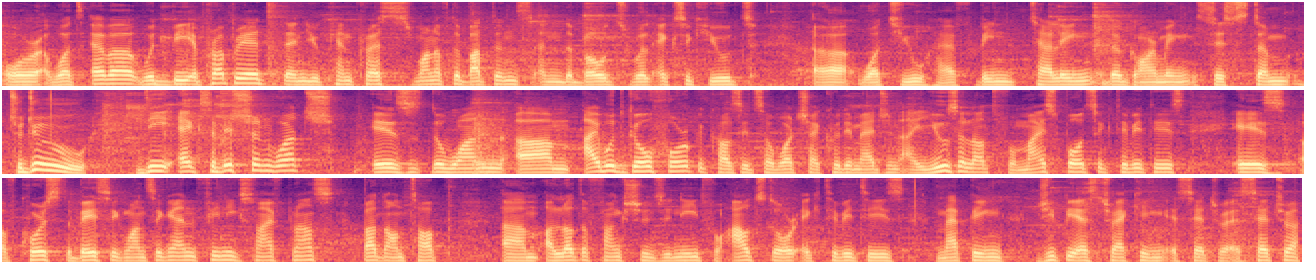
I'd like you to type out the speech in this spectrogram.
or whatever would be appropriate, then you can press one of the buttons and the boat will execute uh, what you have been telling the Garmin system to do. The exhibition watch is the one um, I would go for because it's a watch I could imagine I use a lot for my sports activities is of course the basic once again Fenix 5 Plus but on top um, a lot of functions you need for outdoor activities, mapping, GPS tracking, etc., etc.,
